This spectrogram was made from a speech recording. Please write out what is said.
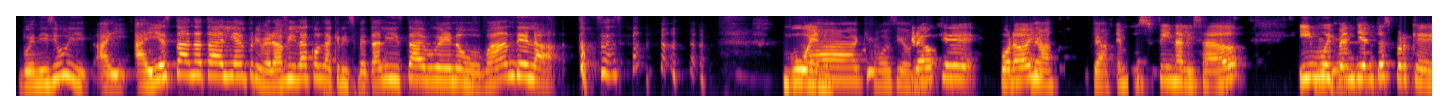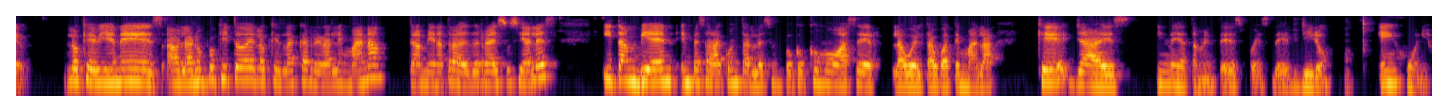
Buenísimo y ahí, ahí está Natalia en primera fila con la crispeta lista, bueno, mándela. Entonces, bueno, ah, qué emoción. Creo que por hoy ya. Hemos finalizado. Y muy, pendientes porque lo que viene es hablar un poquito de lo que es la carrera alemana, también a través de redes sociales y también empezar a contarles un poco cómo va a ser la vuelta a Guatemala, que ya es inmediatamente después del Giro en junio.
